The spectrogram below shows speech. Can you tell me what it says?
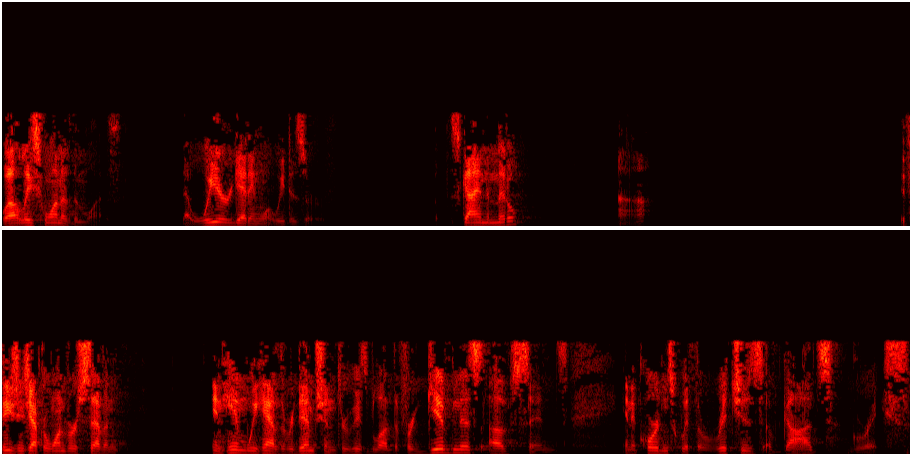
Well, at least one of them was. That we are getting what we deserve. But this guy in the middle, uh uh-uh. Ephesians chapter 1, verse 7. In him we have the redemption through his blood, the forgiveness of sins, in accordance with the riches of God's grace.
